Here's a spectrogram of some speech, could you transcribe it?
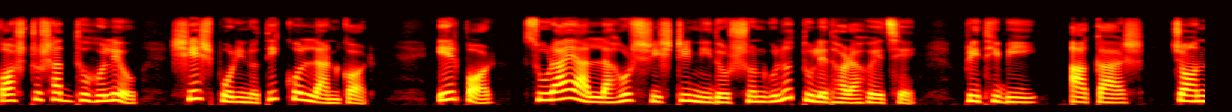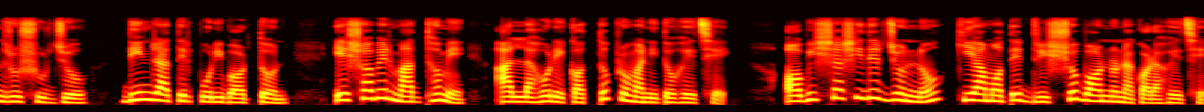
কষ্টসাধ্য হলেও শেষ পরিণতি কল্যাণকর। এরপর সুরায় আল্লাহর সৃষ্টির নিদর্শনগুলো তুলে ধরা হয়েছে। পৃথিবী, আকাশ চন্দ্র, সূর্য, দিনরাতের পরিবর্তন, এসবের মাধ্যমে আল্লাহর একত্ব প্রমাণিত হয়েছে। অবিশ্বাসীদের জন্য কিয়ামতের দৃশ্য বর্ণনা করা হয়েছে,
